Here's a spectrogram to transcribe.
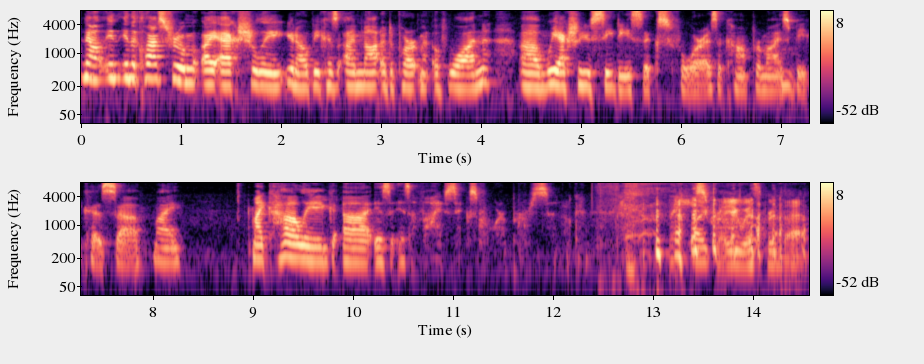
now, in, in the classroom, I actually, you know, because I'm not a department of one, um, we actually use CD64 as a compromise because uh, my my colleague uh, is is a 564 person. Okay. like how you whispered that.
